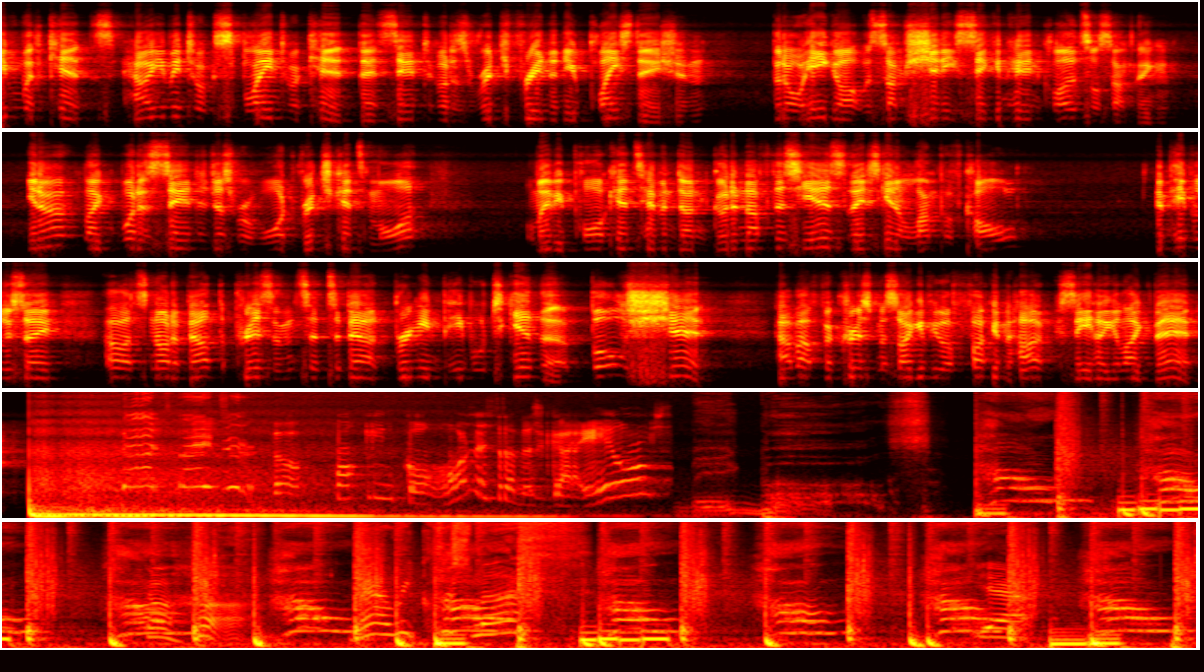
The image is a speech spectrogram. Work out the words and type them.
Even with kids, how are you meant to explain to a kid that Santa got his rich friend a new PlayStation, but all he got was some shitty secondhand clothes or something? You know, like what does Santa just reward rich kids more? Or maybe poor kids haven't done good enough this year, so they just get a lump of coal? And people who say, oh, it's not about the presents, it's about bringing people together. Bullshit! How about for Christmas I give you a fucking hug, see how you like that? Yeah,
